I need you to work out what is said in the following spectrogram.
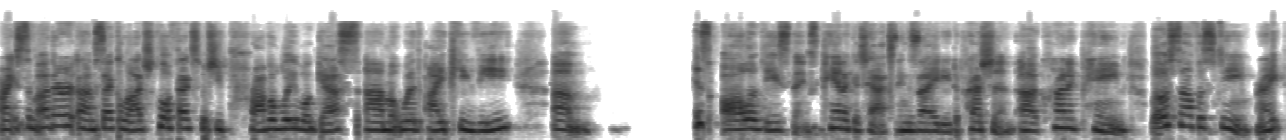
All right, some other um, psychological effects, which you probably will guess um, with IPV. Um, is all of these things panic attacks, anxiety, depression, uh, chronic pain, low self esteem, right?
